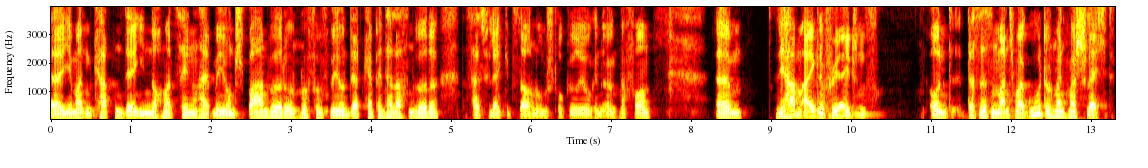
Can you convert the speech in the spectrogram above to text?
äh, jemanden cutten, der ihnen nochmal 10,5 Millionen sparen würde und nur 5 Millionen Dead Cap hinterlassen würde. Das heißt, vielleicht gibt es da auch eine Umstrukturierung in irgendeiner Form. Ähm, sie haben eigene Free Agents. Und das ist manchmal gut und manchmal schlecht.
